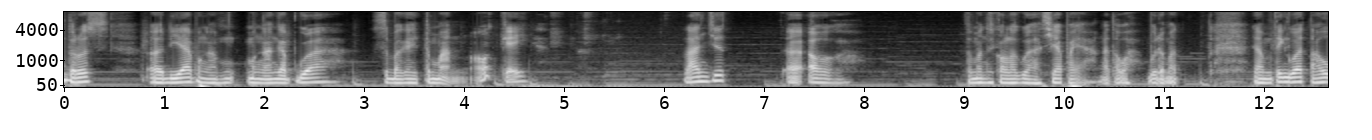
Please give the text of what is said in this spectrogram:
terus uh, dia menganggap gue sebagai teman. Oke. Okay. lanjut. Uh, oh. Teman sekolah gue. Siapa ya? Nggak tahu ah. Bodo amat. Yang penting gue tahu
